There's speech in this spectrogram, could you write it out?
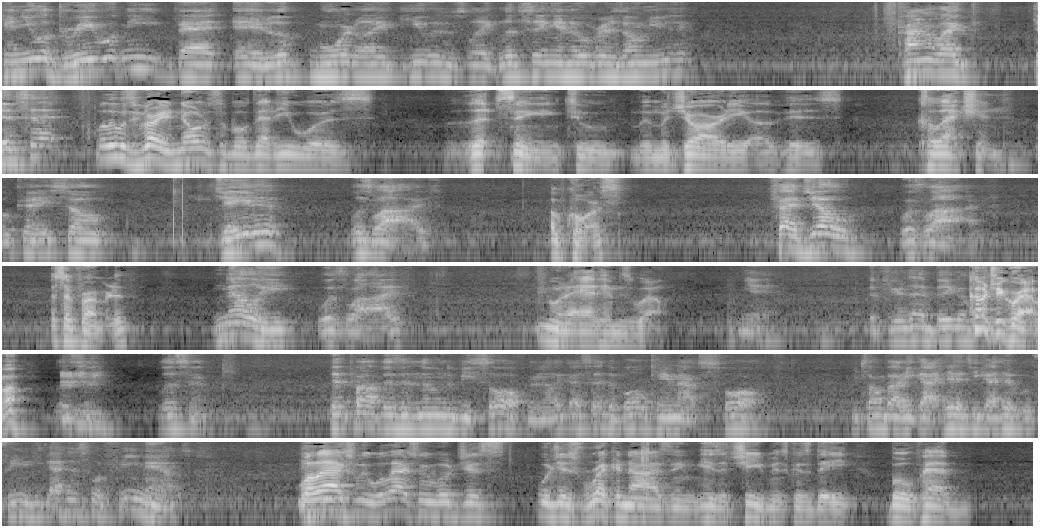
can you agree with me that it looked more like he was like lip singing over his own music? Kind of like Dipset? Well, it was very noticeable that he was lip singing to the majority of his collection. Okay, so Jada was live. Of course, Fat Joe was live. that's affirmative. Nelly was live. You want to add him as well. Yeah. If you're that big of Country grammar. listen, listen. Hip hop isn't known to be soft, and like I said, the ball came out soft. You talking about he got hits? He got hit with females. He got hits with females. Well, actually, well, actually, we're just we're just recognizing his achievements because they both have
